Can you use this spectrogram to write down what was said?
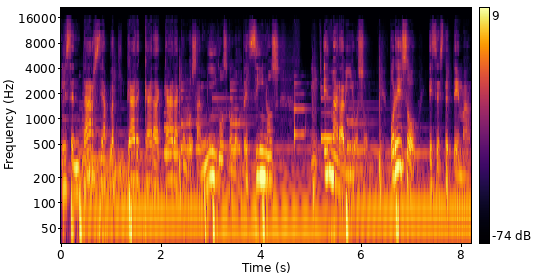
El sentarse a platicar cara a cara con los amigos, con los vecinos, es maravilloso. Por eso es este tema.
